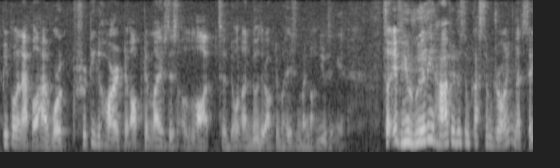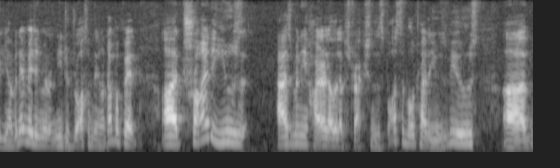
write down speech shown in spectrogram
people in Apple have worked pretty hard to optimize this a lot. So don't undo their optimization by not using it. So if you really have to do some custom drawing, let's say you have an image and you need to draw something on top of it, uh, try to use as many higher level abstractions as possible. Try to use views. Um,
